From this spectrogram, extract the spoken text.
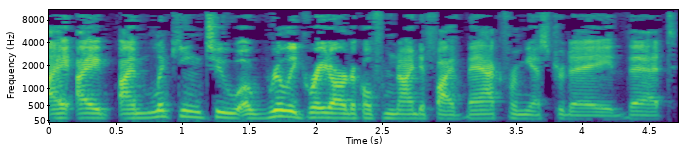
I, I am linking to a really great article from 9 to 5 Mac from yesterday that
